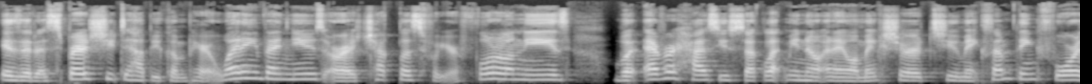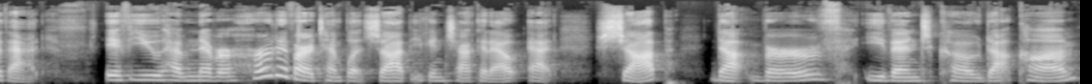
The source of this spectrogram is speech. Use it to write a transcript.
Is it a spreadsheet to help you compare wedding venues or a checklist for your floral needs? Whatever has you stuck, let me know, and I will make sure to make something for that. If you have never heard of our template shop, you can check it out at shop.verveeventco.com.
